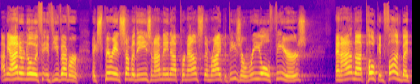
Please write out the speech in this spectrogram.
I mean, I don't know if, if you've ever experienced some of these, and I may not pronounce them right, but these are real fears and I'm not poking fun, but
